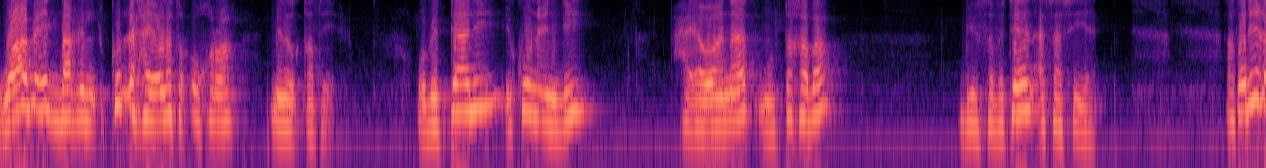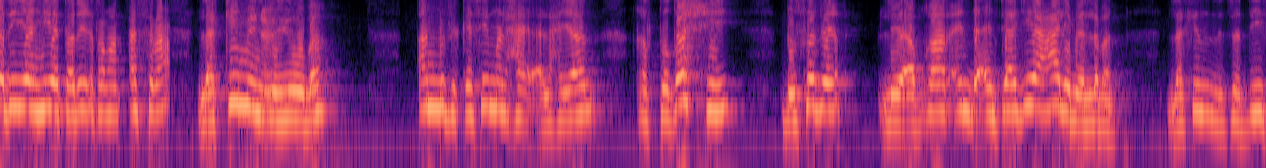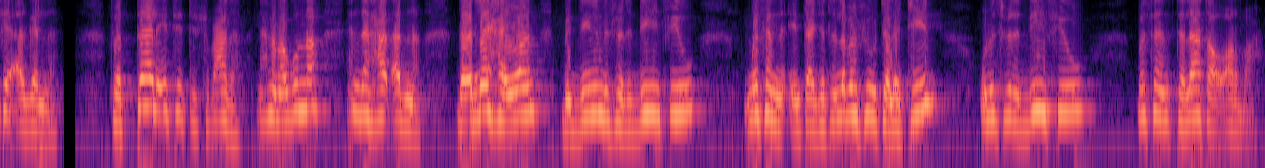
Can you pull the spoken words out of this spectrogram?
وابعد باقي كل الحيوانات الأخرى من القطيع. وبالتالي يكون عندي حيوانات منتخبة بصفتين أساسيات. الطريقة دي هي طريقة طبعا أسرع لكن من عيوبه أنه في كثير من الأحيان قد تضحي بصفة لأبغار عندها إنتاجية عالية من اللبن لكن دي في أقل. فبالتالي إنت تستبعدها نحن ما قلنا عندنا حد أدنى. ده ليه حيوان بيديني نسبة الدهن فيه مثلا انتاجية اللبن فيه 30 ونسبة الدهن فيه مثلا 3 أو 4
